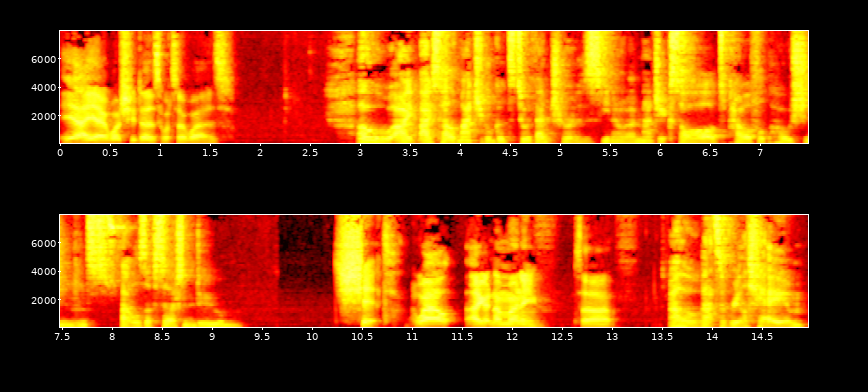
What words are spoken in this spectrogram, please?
Yeah, yeah. What she does, what's her wares? oh, I, I sell magical goods to adventurers. You know, a magic sword, powerful potions, spells of certain doom. Shit. Well, I got no money, so Oh, that's a real shame.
